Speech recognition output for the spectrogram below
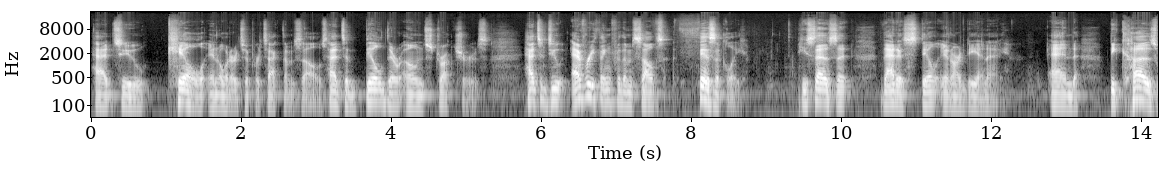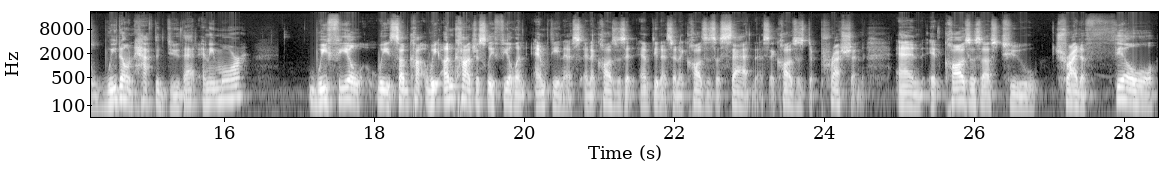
had to kill in order to protect themselves, had to build their own structures, had to do everything for themselves physically. He says that that is still in our DNA. And because we don't have to do that anymore, we feel we subcon we unconsciously feel an emptiness and it causes an emptiness and it causes a sadness it causes depression and it causes us to try to fill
